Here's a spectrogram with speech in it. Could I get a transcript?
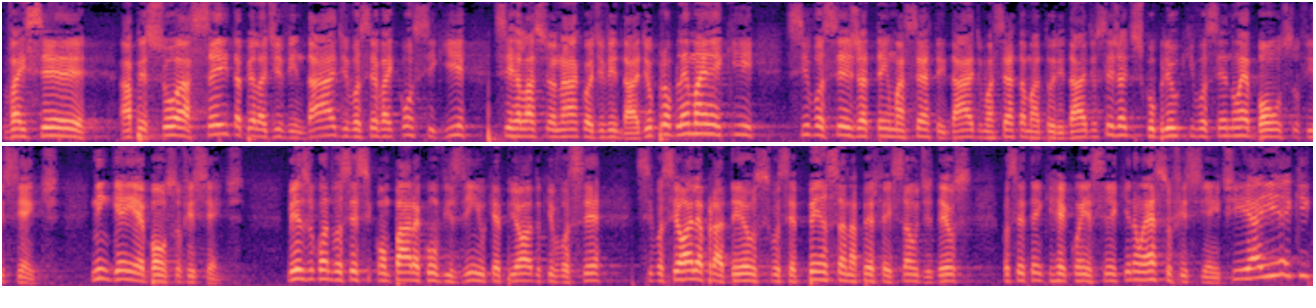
vai ser a pessoa aceita pela divindade, você vai conseguir se relacionar com a divindade. O problema é que se você já tem uma certa idade, uma certa maturidade, você já descobriu que você não é bom o suficiente. Ninguém é bom o suficiente. Mesmo quando você se compara com o vizinho que é pior do que você, se você olha para Deus, se você pensa na perfeição de Deus, você tem que reconhecer que não é suficiente. E aí é que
